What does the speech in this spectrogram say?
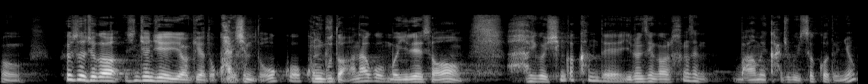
어, 그래서 제가 신천지에 여기에도 관심도 없고 공부도 안 하고 뭐 이래서 아 이거 심각한데 이런 생각을 항상 마음에 가지고 있었거든요.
